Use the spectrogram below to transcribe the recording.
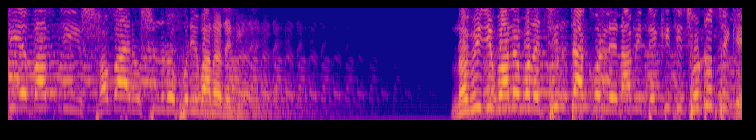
দিয়ে বাপজি সবাই রসুলের উপরই বানানেনি নবীজি মনে মনে চিন্তা করলেন, আমি দেখেছি ছোট থেকে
